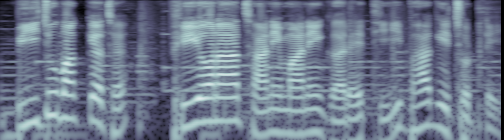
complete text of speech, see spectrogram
બીજું વાક્ય છે ફિયોના છાનીમાની ઘરેથી ભાગી છૂટી.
